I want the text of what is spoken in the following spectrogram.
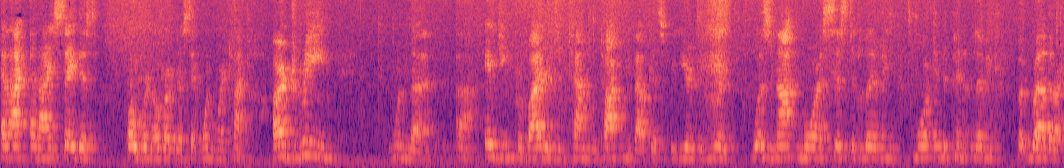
And I, and I say this over and over, I'm gonna say it one more time. Our dream, when the uh, aging providers in town were talking about this for years and years, was not more assisted living, more independent living, but rather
